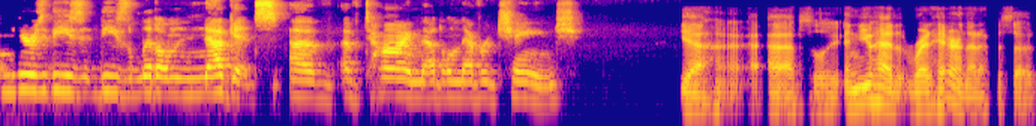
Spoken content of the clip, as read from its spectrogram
And here's these these little nuggets of of time that'll never change. Yeah. Absolutely. And you had red hair in that episode.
